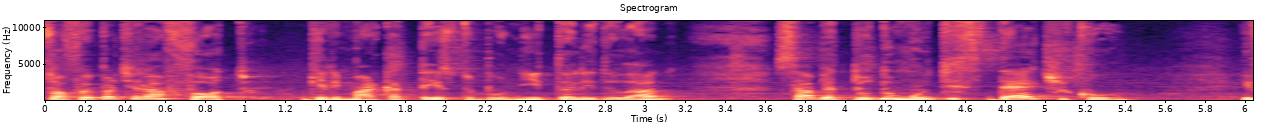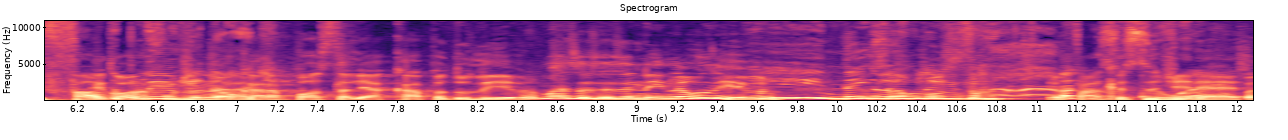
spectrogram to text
só foi para tirar foto. Aquele marca-texto bonito ali do lado. Sabe, é tudo muito estético. E É falta igual o livro, né? O cara posta ali a capa do livro, mas às vezes ele nem lê o livro. E nem leu o livro. Eu faço isso Não é? direto.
